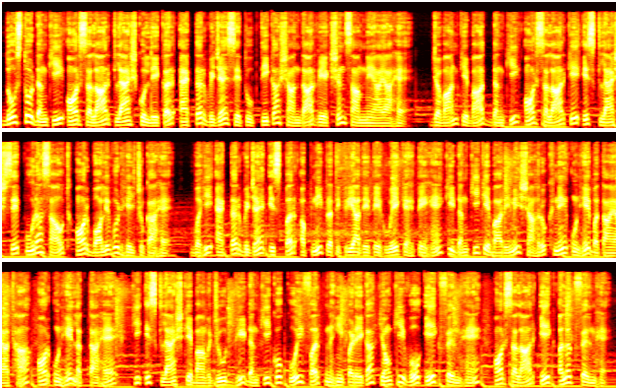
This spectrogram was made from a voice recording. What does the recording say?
दोस्तों, डंकी और सलार क्लैश को लेकर एक्टर विजय सेतुपति का शानदार रिएक्शन सामने आया है। जवान के बाद डंकी और सलार के इस क्लैश से पूरा साउथ और बॉलीवुड हिल चुका है। वही एक्टर विजय इस पर अपनी प्रतिक्रिया देते हुए कहते हैं कि डंकी के बारे में शाहरुख ने उन्हें बताया था और उन्हें लगता है कि इस क्लैश के बावजूद भी डंकी को कोई फ़र्क नहीं पड़ेगा क्योंकि वो एक फ़िल्म है और सलार एक अलग फ़िल्म है।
